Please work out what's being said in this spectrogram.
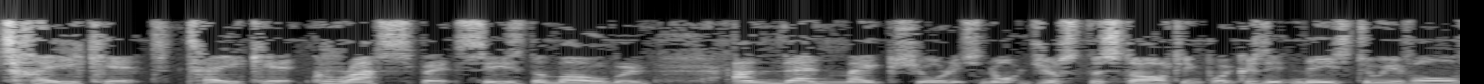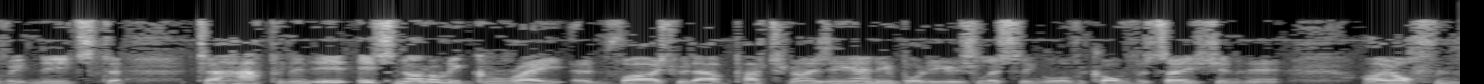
take it, take it, grasp it, seize the moment, and then make sure it's not just the starting point because it needs to evolve. It needs to to happen. And it, it's not only great advice without patronising anybody who's listening or the conversation here. I often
